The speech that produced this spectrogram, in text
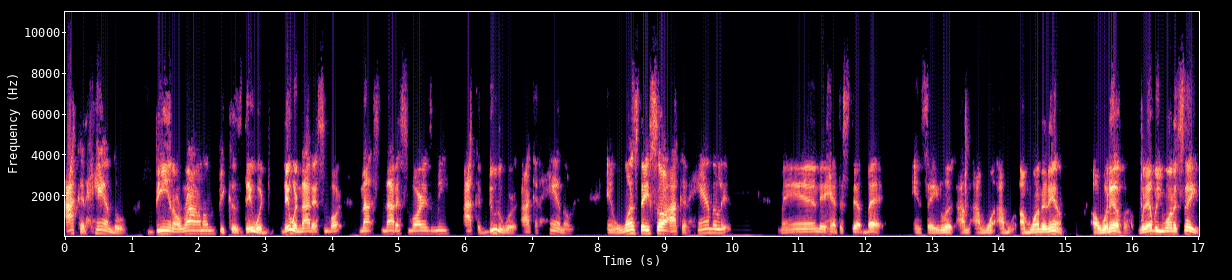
I could handle being around them because they were they were not as smart, not not as smart as me. I could do the work. I could handle it. And once they saw I could handle it, man, they had to step back and say, "Look, I'm I'm I'm, I'm one of them, or whatever, whatever you want to say.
